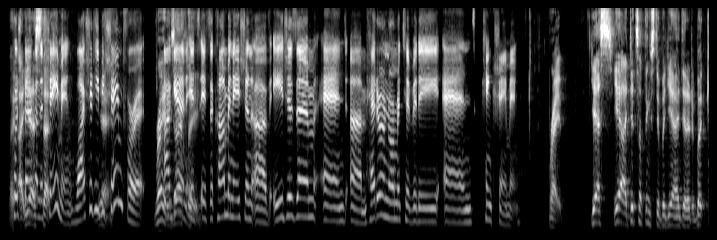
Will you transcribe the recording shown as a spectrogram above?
Like, Push back yes, on the that, shaming. Why should he yeah. be shamed for it? Right. Again, exactly. it's it's a combination of ageism and um, heteronormativity and kink shaming. Right. Yes, yeah, I did something stupid. Yeah, I did it. But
